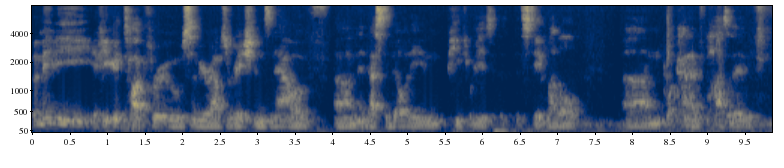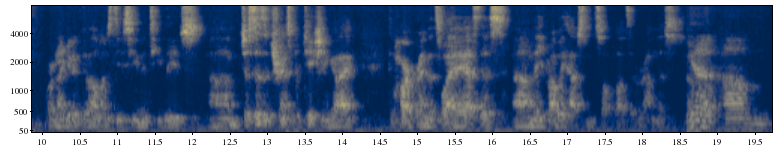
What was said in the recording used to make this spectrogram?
But maybe if you could talk through some of your observations now of um, investability in P3s at the, the state level, um, what kind of positive or negative developments do you see in the tea leaves? Um, just as a transportation guy to Heartbrand, that's why I asked this. Um, that you probably have some soft thoughts around this. So. Yeah, um,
